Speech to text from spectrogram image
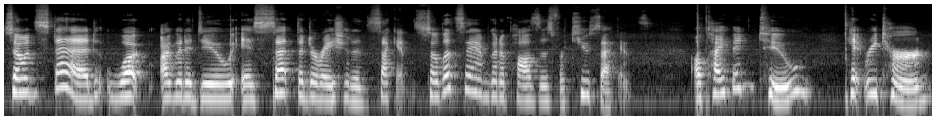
So instead, what I'm going to do is set the duration in seconds. So let's say I'm going to pause this for two seconds. I'll type in two, hit return.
